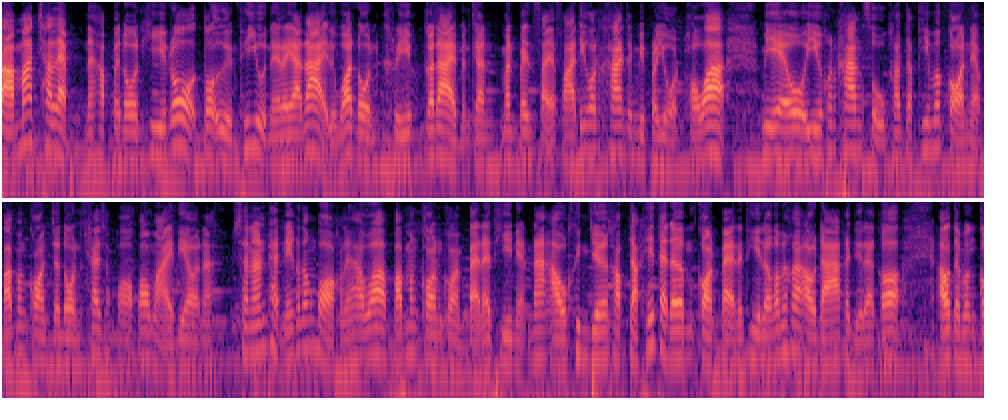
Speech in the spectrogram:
สามารถสลับนะครับไปโดนฮีโร่ตัวอื่นที่อยู่ในระยะได้ หรือว่าโดน creep ก็ได้เหมือนกัน มันเป็นสายฟ้าที่ค่อนข้างจะมีประโยชน์เพราะว่ามี AOE ค่อนข้างสูงครับจากที่เมื่อก่อนเนี่ย buff มังกรจะโดนแค่เฉพาะเป้าหมายเดียวนะ ฉะนั้น patch นี้ก็ต้องบอกเลยครับว่า buff มังกรก่อน 8 นาทีเนี่ยน่าเอาขึ้นเยอะครับจากที่แต่เดิมก่อน 8 นาทีเราก็ไม่ค่อยเอาดาร์กกันอยู่แล้วก็เอาแต่มังก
